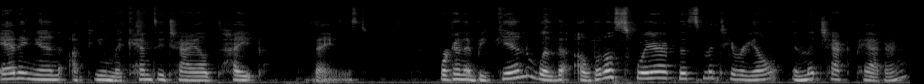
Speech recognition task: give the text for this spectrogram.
adding in a few Mackenzie Child type things. We're going to begin with a little square of this material in the check pattern.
